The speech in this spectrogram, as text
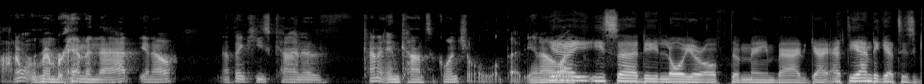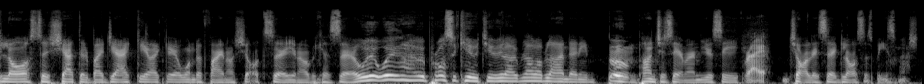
I don't remember him in that. You know, I think he's kind of kind of inconsequential a little bit. You know, yeah, like, he's uh, the lawyer of the main bad guy. At the end, he gets his glasses shattered by Jackie, like uh, one of the final shots, uh, you know, because uh, we, we're going to prosecute you, like, blah, blah, blah. And then he, boom, punches him, and you see right. Charlie's uh, glasses being smashed.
